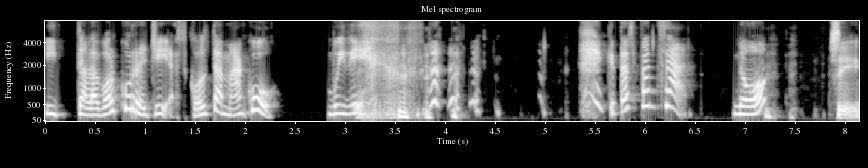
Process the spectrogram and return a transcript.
i te la vol corregir. Escolta, maco! Vull dir... Què t'has pensat? No? Sí,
